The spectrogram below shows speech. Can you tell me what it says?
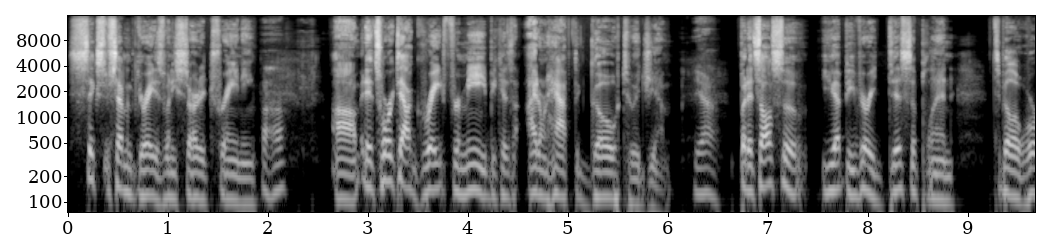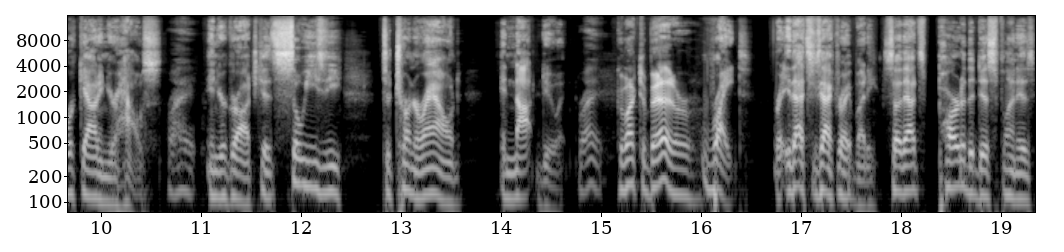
sixth or seventh grade, is when he started training. Uh huh. Um, and it's worked out great for me because I don't have to go to a gym. Yeah. But it's also you have to be very disciplined to be able to work out in your house, Right. in your garage, because it's so easy to turn around and not do it. Right. Go back to bed or Right. Right. That's exactly right, buddy. So that's part of the discipline is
